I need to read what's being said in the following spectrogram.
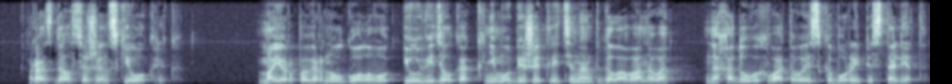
– раздался женский окрик. Майор повернул голову и увидел, как к нему бежит лейтенант Голованова, на ходу выхватывая из кобуры пистолет.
